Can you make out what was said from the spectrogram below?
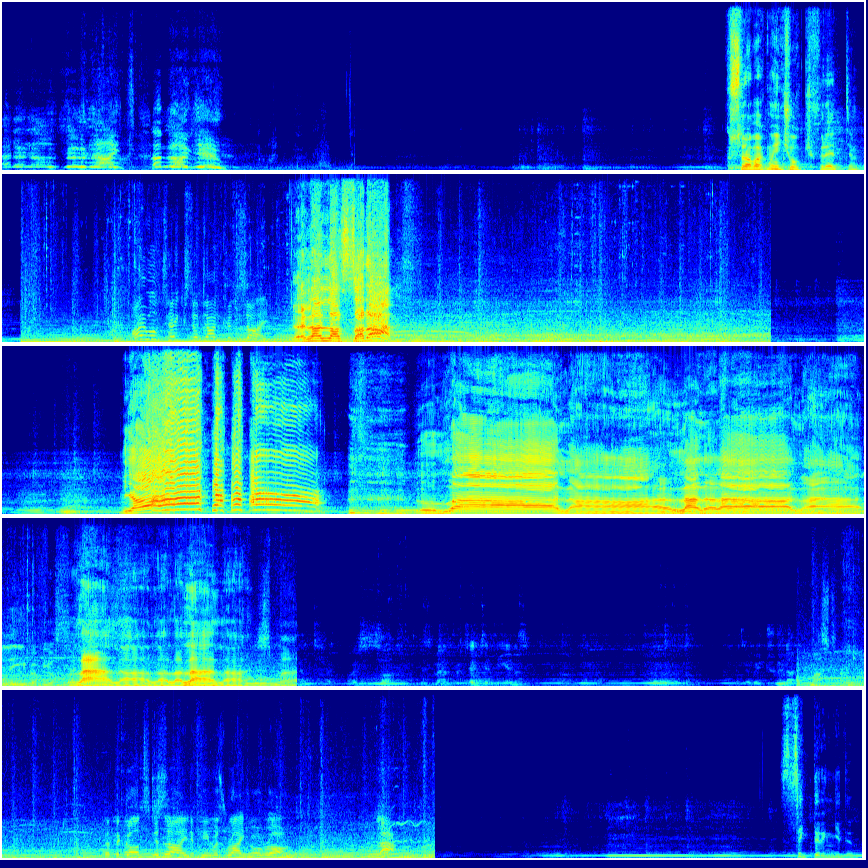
And there no true light among you! Kusura bakmayın çok küfür ettim. I will take Sir Duncan's side. Helal lan sana! Ya! la la la. La la la la la la. Let the gods decide if he was right or wrong. La! Siktirin gidin.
